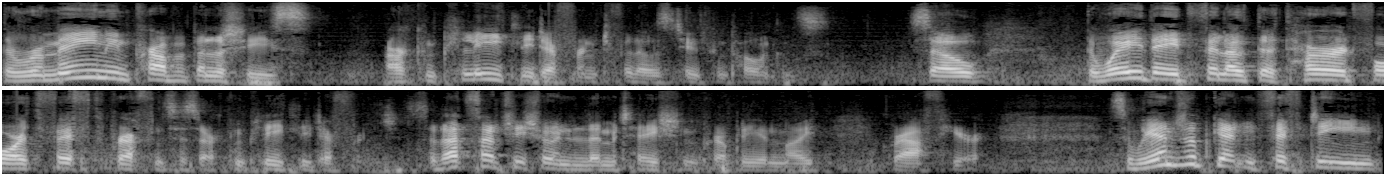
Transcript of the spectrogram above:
the remaining probabilities are completely different for those two components. So the way they'd fill out their third, fourth, fifth preferences are completely different. So that's actually showing a limitation probably in my graph here. So we ended up getting 15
